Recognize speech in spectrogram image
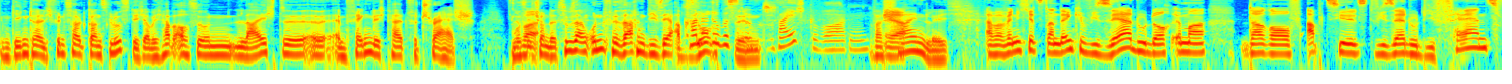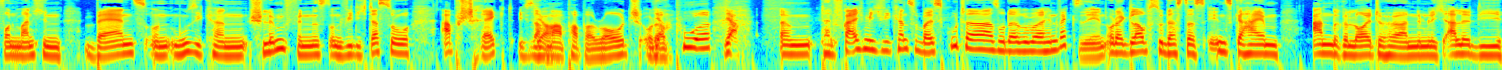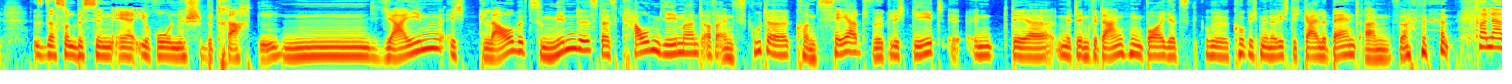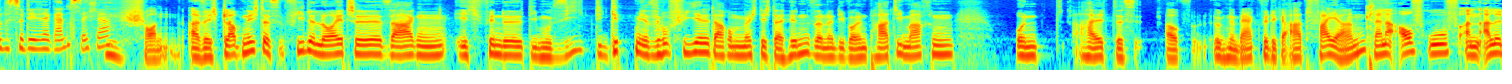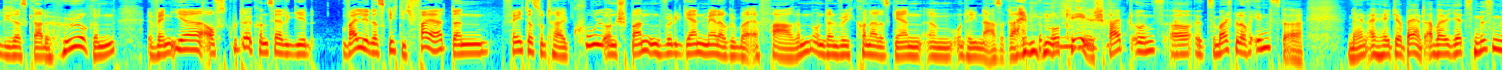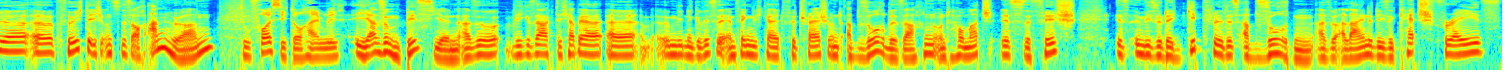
Im Gegenteil, ich finde es halt ganz lustig, aber ich habe auch so eine leichte äh, Empfänglichkeit für Trash. Muss aber ich schon dazu sagen. Und für Sachen, die sehr absurd Connor, du bist sind. weich geworden. Wahrscheinlich. Ja. Aber wenn ich jetzt dran denke, wie sehr du doch immer darauf abzielst, wie sehr du die Fans von manchen Bands und Musikern schlimm findest und wie dich das so abschreckt, ich sag ja. mal Papa Roach oder ja. Pur, ja. Ähm, dann frage ich mich, wie kannst du bei Scooter so darüber hinwegsehen? Oder glaubst du, dass das insgeheim andere Leute hören, nämlich alle, die das so ein bisschen eher ironisch betrachten? Mm, jein, ich glaube zumindest, dass kaum jemand auf ein Scooter-Konzert wirklich geht, in der mit dem Gedanken, boah, jetzt äh, gucke ich mir eine richtig geile Band an. Connor, bist du dir da ganz sicher? Schon. Also ich glaube nicht, dass viele Leute sagen, ich finde die Musik, die gibt mir so viel, darum möchte ich dahin, sondern die wollen Party machen und halt das auf irgendeine merkwürdige Art feiern. Kleiner Aufruf an alle, die das gerade hören. Wenn ihr auf Scooterkonzerte geht weil ihr das richtig feiert, dann fände ich das total cool und spannend und würde gern mehr darüber erfahren. Und dann würde ich Connor das gern ähm, unter die Nase reiben. Okay, schreibt uns äh, zum Beispiel auf Insta, Man, I Hate Your Band. Aber jetzt müssen wir, äh, fürchte ich, uns das auch anhören. Du freust dich doch heimlich. Ja, so ein bisschen. Also, wie gesagt, ich habe ja äh, irgendwie eine gewisse Empfänglichkeit für Trash und absurde Sachen. Und How Much is the Fish ist irgendwie so der Gipfel des Absurden. Also alleine diese Catchphrase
